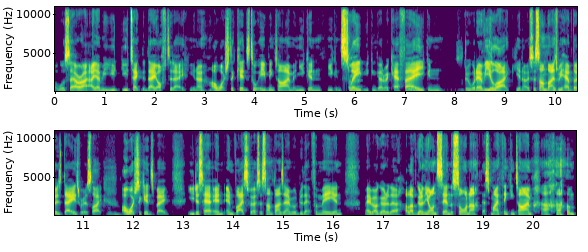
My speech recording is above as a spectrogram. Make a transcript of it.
we'll say, all right, Ayami, you, you take the day off today. You know, I'll watch the kids till evening time and you can, you can sleep, right. you can go to a cafe, yeah. you can do whatever you like, you know. So sometimes we have those days where it's like, mm-hmm. I'll watch the kids, babe. You just have, and, and vice versa. Sometimes Amy will do that for me, and maybe I'll go to the, I love going to the onsen, the sauna. That's my thinking time. Um,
